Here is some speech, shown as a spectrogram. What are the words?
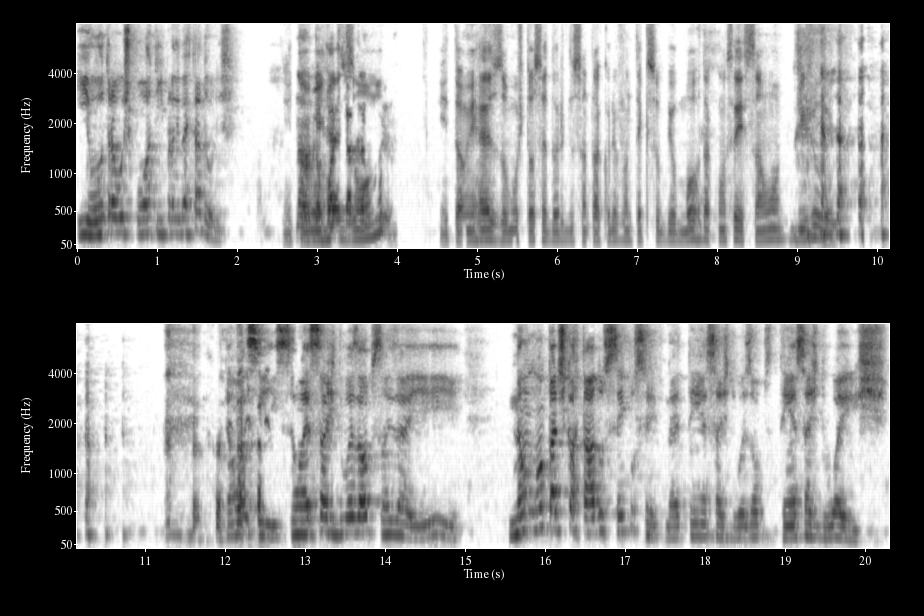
e outra, o esporte ir para Libertadores. Então, Não, então em resumo, então, em resumo, os torcedores do Santa Cruz vão ter que subir o Morro da Conceição de joelho. então, assim, são essas duas opções aí. Não, não tá descartado 100%, né? Tem essas duas tem essas duas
